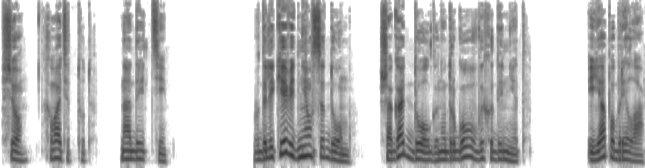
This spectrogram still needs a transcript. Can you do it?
Все, хватит тут. Надо идти. Вдалеке виднелся дом. Шагать долго, но другого выхода нет. И я побрела.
